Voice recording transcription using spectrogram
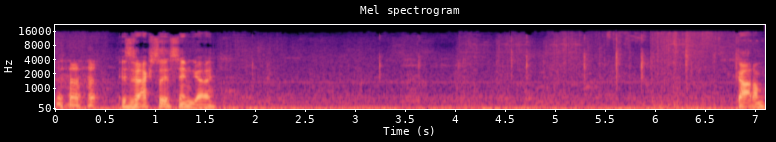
Is it actually the same guy? Got him.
